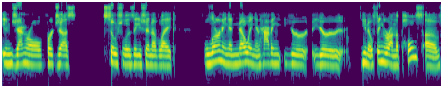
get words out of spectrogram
in general for just socialization of like learning and knowing and having your your you know finger on the pulse of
